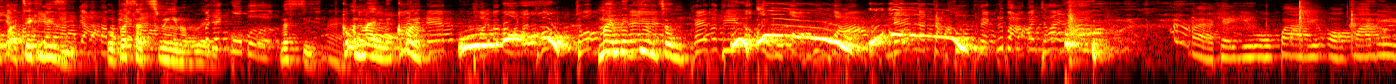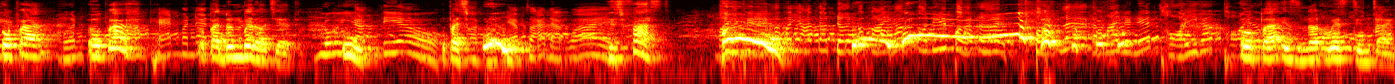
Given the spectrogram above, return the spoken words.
Opa, take it easy. Opa start swinging already. Let's see. Come on, my man, come on. Oh, oh, oh, oh. My man, give him some. oh, oh, oh, oh, ปล่าไม่ใช่นะ แม่เคยูโอป้านี่ออกมานี่ Opa, เหมือน Opa, ความแขนมันแน่น Opa, don't burn out yet. ลุย Ooh, อย่างเดียว Opa is- เย็บซ้ายดักไว้ he's fast. โอเคก็พยายามจะเดินเข้าไปครับ ตอนนี้เปิดเลยเปิดแรกกับไมเบเนสถอยครับ ถอย Opa is not wasting time.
